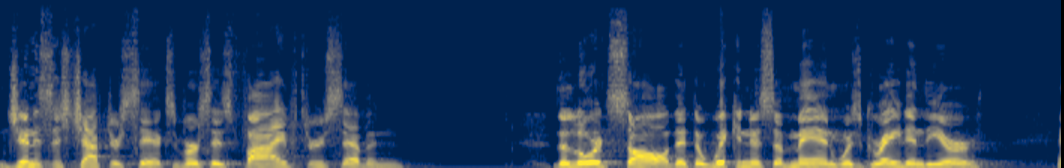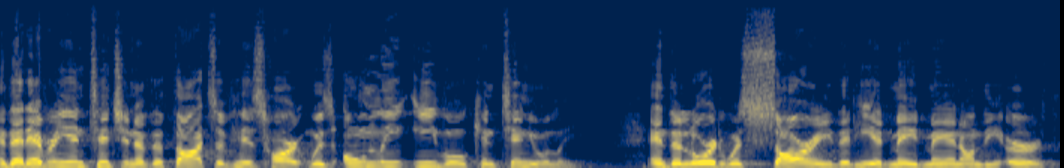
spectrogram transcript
Genesis chapter 6, verses 5 through 7. The Lord saw that the wickedness of man was great in the earth, and that every intention of the thoughts of his heart was only evil continually. And the Lord was sorry that he had made man on the earth,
